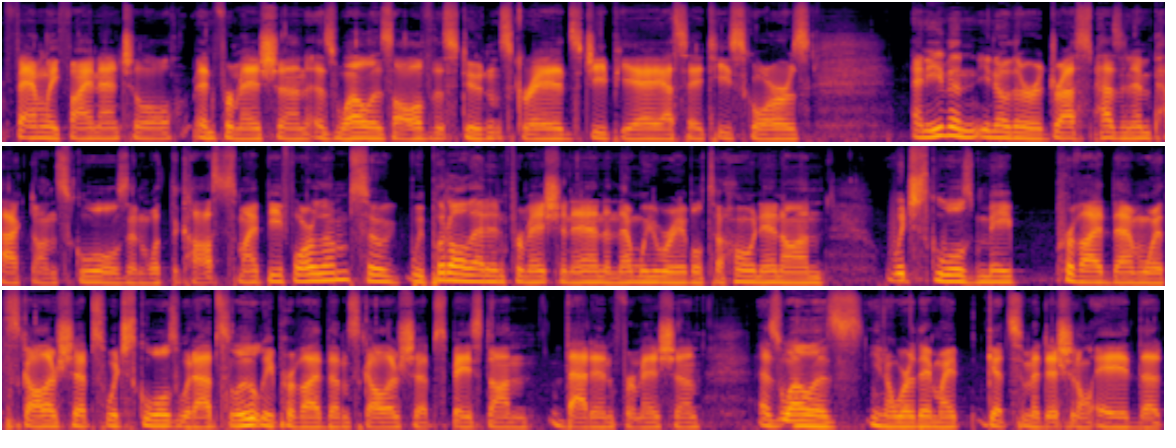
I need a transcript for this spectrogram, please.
family financial information as well as all of the students' grades, GPA, SAT scores. And even, you know, their address has an impact on schools and what the costs might be for them. So we put all that information in and then we were able to hone in on which schools may provide them with scholarships, which schools would absolutely provide them scholarships based on that information, as well as you know where they might get some additional aid that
